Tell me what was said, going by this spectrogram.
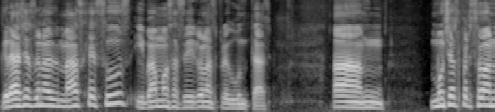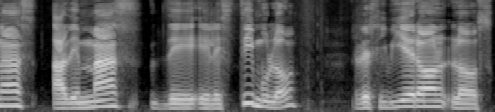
Gracias una vez más, Jesús, y vamos a seguir con las preguntas. Muchas personas, además del estímulo, recibieron los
